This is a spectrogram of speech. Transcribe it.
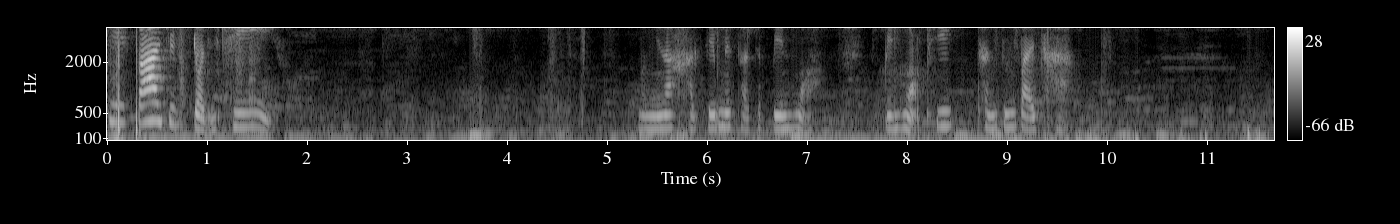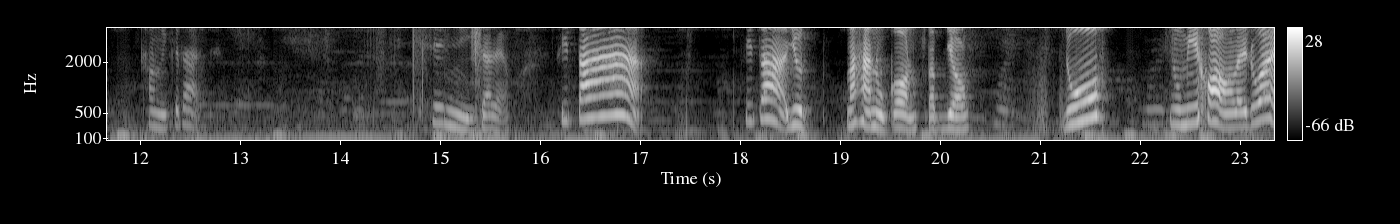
พี่ต้าหยุดก่อนชีวันนี้นะคะเจ๊เมษาจะปีนหัว ปีนหัวพี่ฉันขึ้นไปค่ะทางนี้ก็ได้แค่นี้ได้แล้ว พี่ต้า พี่ต้าหยุดมาหาหนูก่อนแป๊บเดียว ดู หนูมีของอะไรด้วย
